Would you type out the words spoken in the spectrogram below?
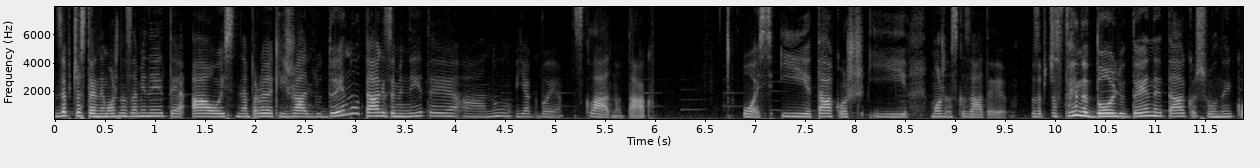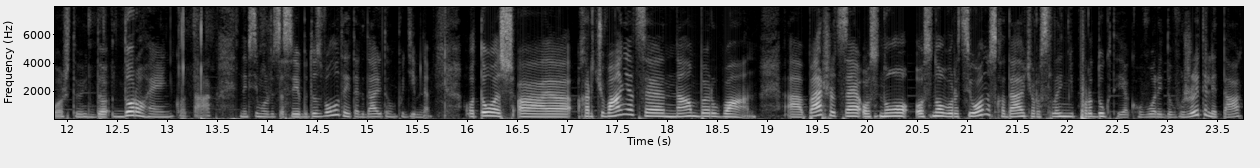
Запчастини можна замінити, а ось на превеликий жаль людину так замінити, а, ну якби складно, так. Ось, і також, і можна сказати, запчастини до людини також вони коштують до- дорогенько, так не всі можуть це собі дозволити і так далі, тому подібне. Отож, харчування це number one. Перше, це основ, основу раціону складають рослинні продукти, як говорять довгожителі. Так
